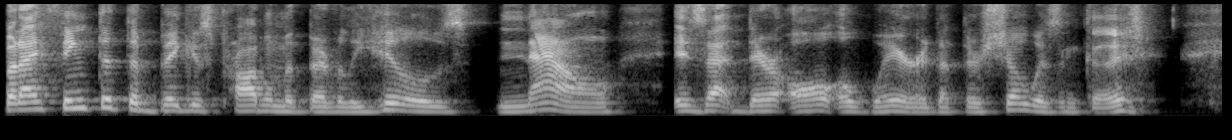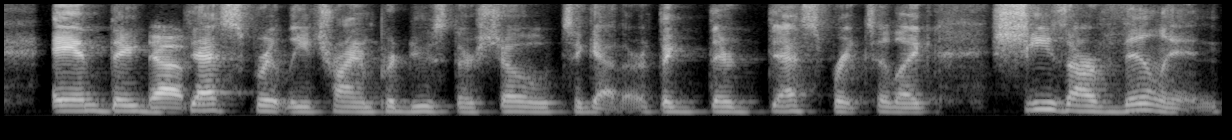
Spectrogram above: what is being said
but I think that the biggest problem with Beverly Hills now is that they're all aware that their show isn't good. And they Yep. desperately try and produce their show together. They, they're desperate to like, she's our villain,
